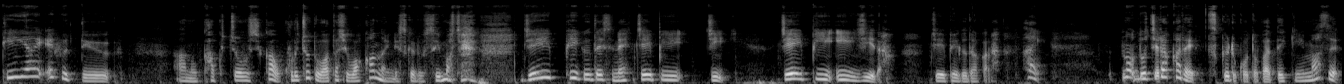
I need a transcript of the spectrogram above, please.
TIF っていうあの、拡張子か、これちょっと私わかんないんですけど、すいません。JPEG ですね。JPG。JPEG だ。JPEG だから。はい。のどちらかで作ることができます。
